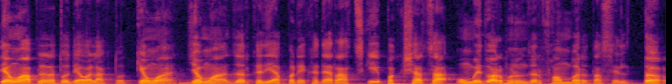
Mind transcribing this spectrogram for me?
तेव्हा आपल्याला तो द्यावा लागतो. किंवा जेव्हा जर कधी आपण एखाद्या राजकीय पक्षाचा उमेदवार म्हणून जर फॉर्म भरत असेल तर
